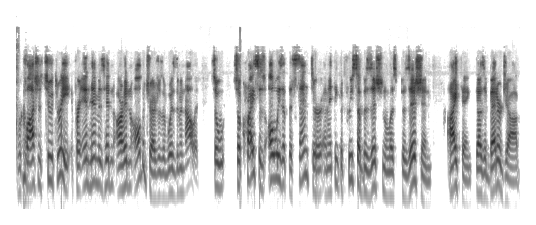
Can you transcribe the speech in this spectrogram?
Colossians two three. For in Him is hidden are hidden all the treasures of wisdom and knowledge. So, so Christ is always at the center, and I think the presuppositionalist position, I think, does a better job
